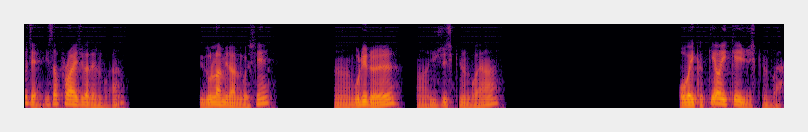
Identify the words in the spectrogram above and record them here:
그제? 이 서프라이즈가 되는 거야. 이 놀람이라는 것이, 어, 우리를 어, 유지시키는 거야. 어웨이크 깨어있게 유지시키는 거야.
